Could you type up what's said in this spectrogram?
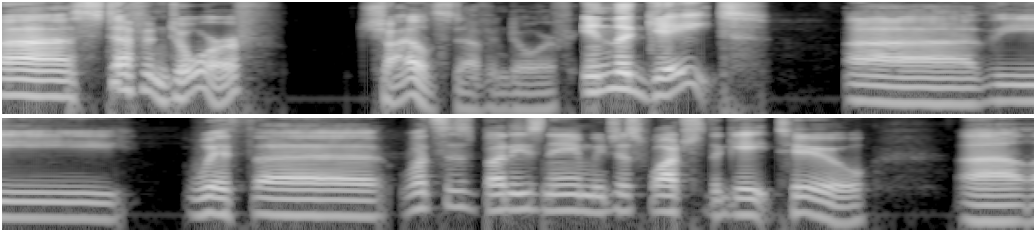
Uh, Stephen Dorff, child Stephen Dorff, in the gate. Uh, the with uh, what's his buddy's name? We just watched the gate too. Uh,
